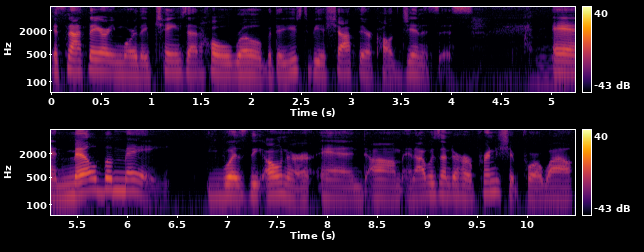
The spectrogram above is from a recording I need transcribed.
It's not there anymore. They've changed that whole road, but there used to be a shop there called Genesis. And Melba May was the owner, and, um, and I was under her apprenticeship for a while.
